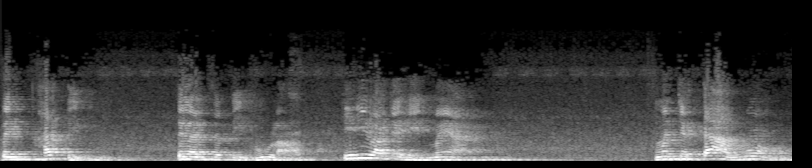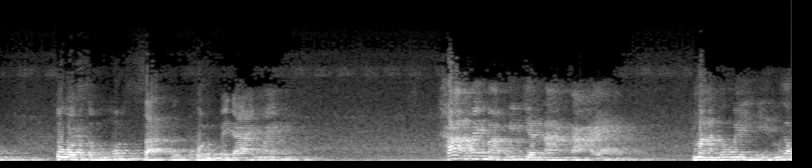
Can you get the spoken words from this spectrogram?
เป็นคติ เตือนสติของเรา ทีนี้เราจะเห็นไหมอะ มันจะก้าวล่วงตัวสมมติสัตว์บุคคลไปได้ไหม ถ้าไม่มาพิจารณากายอะ มันก็ไม่เห็นมันก็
